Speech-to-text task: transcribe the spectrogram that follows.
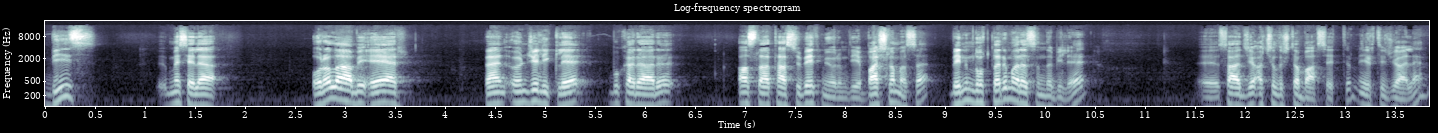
biz mesela Oral abi eğer ben öncelikle bu kararı asla tasvip etmiyorum diye başlamasa benim notlarım arasında bile e, sadece açılışta bahsettim irticalen.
